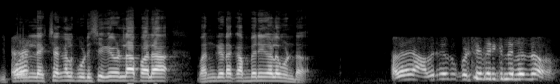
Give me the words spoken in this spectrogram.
ഇപ്പോഴും ലക്ഷങ്ങൾ കുടിശ്ശികയുള്ള പല വൻകിട കമ്പനികളുമുണ്ട്. അതെ അവർ കുടിശ്ശിക പിരിക്കുന്നില്ലല്ലോ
